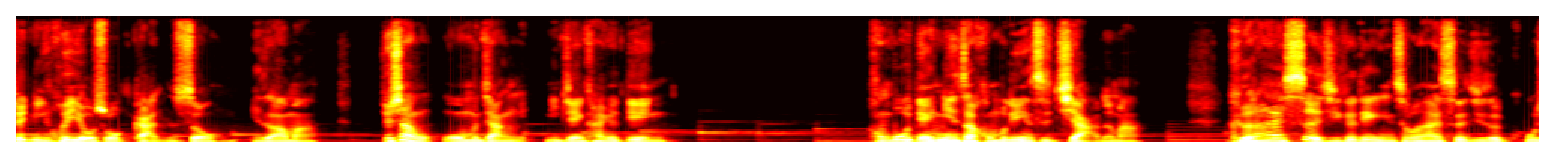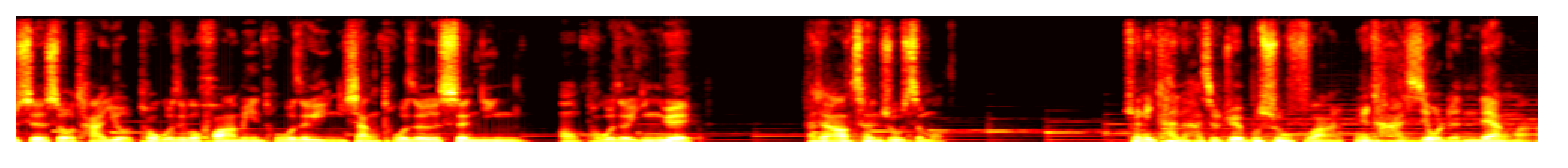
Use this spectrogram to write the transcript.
所以你会有所感受，你知道吗？就像我们讲，你今天看个电影，恐怖电影，你也知道恐怖电影是假的吗？可是他在设计一个电影的时候，他在设计这个故事的时候，他有透过这个画面，透过这个影像，透过这个声音，哦，透过这个音乐，他想要陈述什么？所以你看了还是觉得不舒服啊，因为它还是有能量嘛。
